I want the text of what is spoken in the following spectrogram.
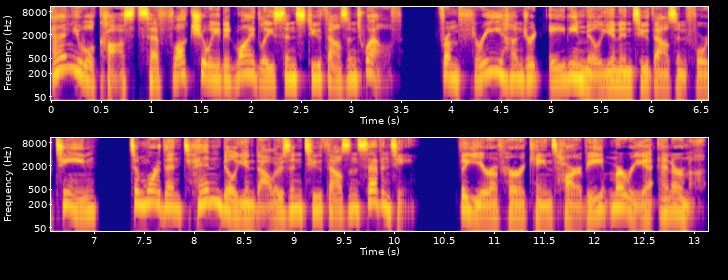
Annual costs have fluctuated widely since 2012, from 380 million in 2014 to more than 10 billion dollars in 2017, the year of hurricanes Harvey, Maria, and Irma.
